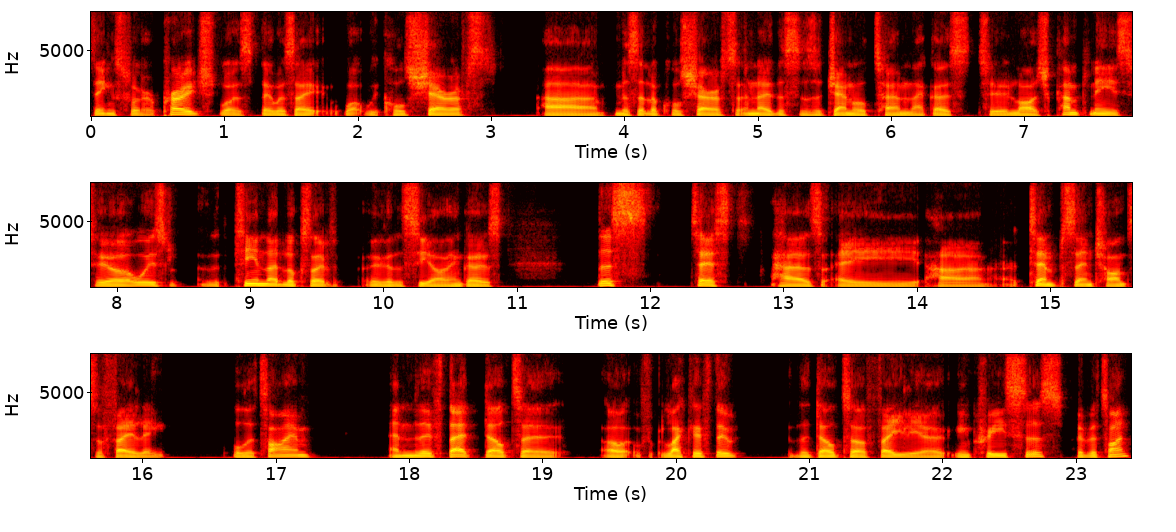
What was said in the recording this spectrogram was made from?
things were approached was there was a what we call sheriffs, uh, Mozilla calls sheriffs. I know this is a general term that goes to large companies who are always the team that looks over, over the CI and goes, this test has a uh, 10% chance of failing all the time. And if that delta, uh, like if the, the delta of failure increases over time,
